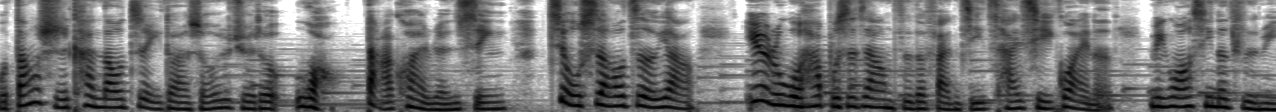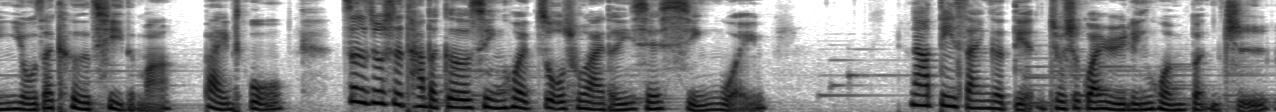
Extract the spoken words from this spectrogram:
我当时看到这一段的时候，就觉得哇。大快人心，就是要这样，因为如果他不是这样子的反击才奇怪呢。冥王星的子民有在客气的吗？拜托，这就是他的个性会做出来的一些行为。那第三个点就是关于灵魂本质，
